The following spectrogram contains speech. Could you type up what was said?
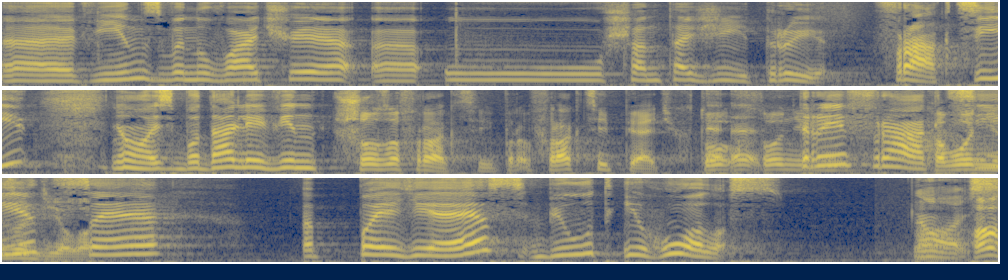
е, він звинувачує е, у шантажі три фракції. Ось, бо далі він Что за? Про- Фракций 5. Кто, Е, кто три Кого не фракції задело? це ПЄС, БЮТ і Голос. Ось. А.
